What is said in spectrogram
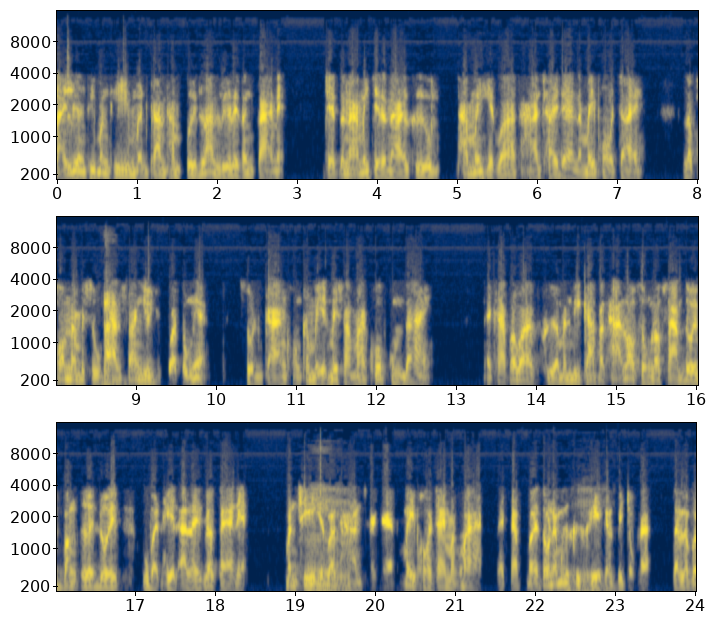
หลาย ๆ เรื่องที่บางทีเหมือนการทำปืนลั่นหรืออะไรต่าง ๆ เนี่ย เจตนาไม่เจตนาก็คือทำให้เห็นว่าทหารชายแดนน่ะไม่พอใจ แล้วพร้อมนำไปสู่การสร้างยุยว่าตรงเนี้ยส่วนกลางของเขมรไม่สามารถควบคุมได้ นะครับ เพราะว่าเผื่อมันมีการประทะรอบสองรอบสามโดยบังเอิญโดยอุบัติเหตุอะไรแล้วแต่เนี่ย มันชี้เห็นว่าอืมทหารชายแดนไม่พอใจมาก ๆ นะครับตรงนั้นมันก็คืออืมเคลียร์กันไปจบแล้ว แต่เราก็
